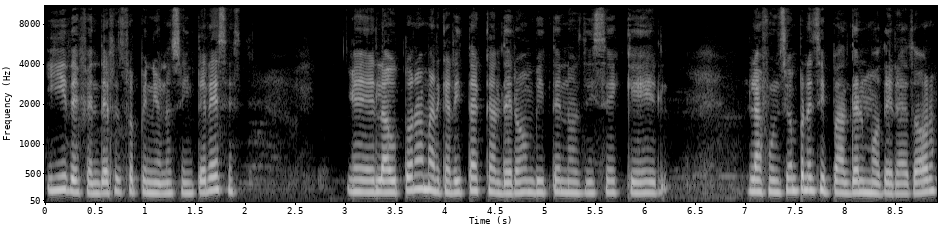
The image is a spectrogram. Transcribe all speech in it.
y defender sus opiniones e intereses. Eh, la autora Margarita Calderón Vite nos dice que la función principal del moderador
